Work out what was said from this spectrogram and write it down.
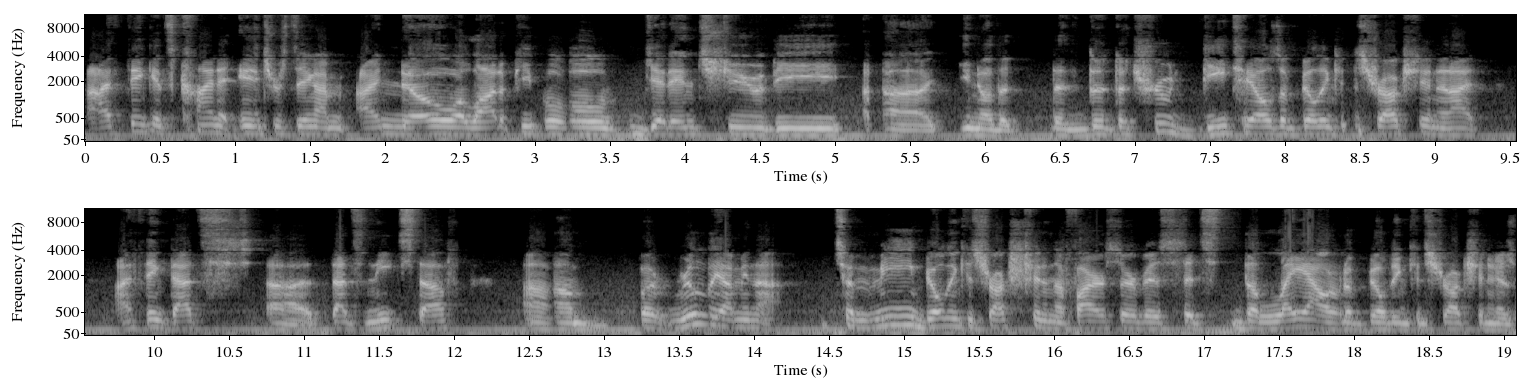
I think it's kind of interesting. I'm I know a lot of people get into the uh, you know the, the, the the true details of building construction, and I I think that's uh, that's neat stuff. Um, but really, I mean, to me, building construction and the fire service, it's the layout of building construction is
